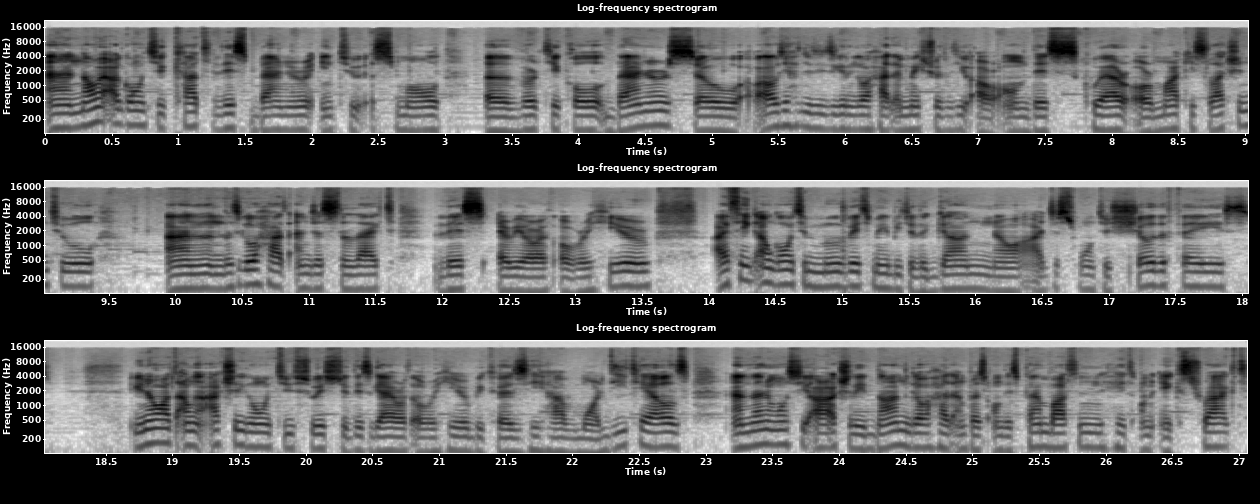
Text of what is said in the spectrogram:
And now we are going to cut this banner into a small uh, vertical banner. So all you have to do is going to go ahead and make sure that you are on this square or marquee selection tool. And let's go ahead and just select this area right over here. I think I'm going to move it maybe to the gun. No I just want to show the face you know what? I'm actually going to switch to this guy right over here because he have more details. And then once you are actually done go ahead and press on this pen button hit on extract.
